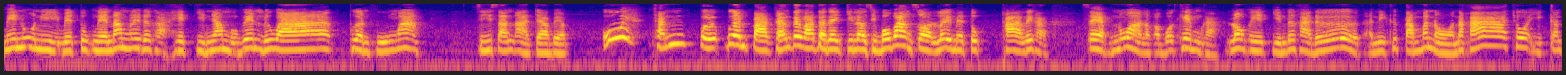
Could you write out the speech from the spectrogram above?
เมนูนี้เมตุกแนะนำเลยเด้อค่ะเฮ็ดกินยามมื้อเว้นหรือว่าเพื่อนฟูงมากสีสันอาจจะแบบอุ้ยฉันเปื้อนเปื้อนปากฉันแต่ว่าแต่ได้กินแล้วสิบ่ว่างสอนเลยเมตุกทานเลยค่ะแซ่บนัวแล้วก็บ่เข้มค่ะ ลองไปเฮ็ดกินเด้อค่ะ เด้ออันนี้คือตำมะนอนะคะ โชว์อีกกัน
